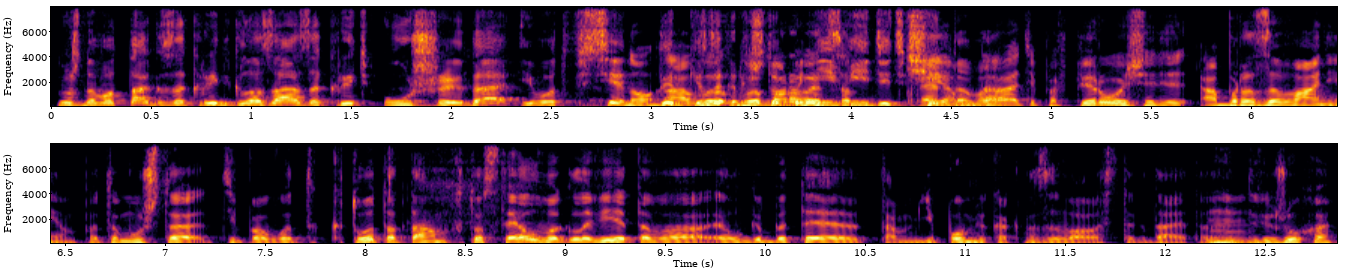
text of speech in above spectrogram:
нужно вот так закрыть глаза, закрыть уши, да, и вот все Но, дырки а вы- закрыть, чтобы не видеть чем, этого. да? Типа, в первую очередь, образованием, потому что, типа, вот кто-то там, кто стоял во главе этого ЛГБТ, там, не помню, как называлась тогда эта Мгм. движуха,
